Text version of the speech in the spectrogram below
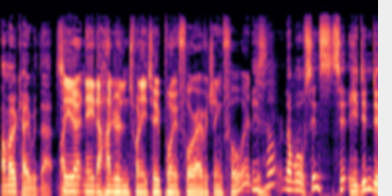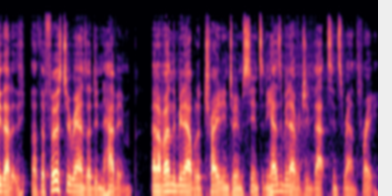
I'm okay with that. So you don't need 122.4 averaging forward. He's not no, well since, since he didn't do that at the, uh, the first two rounds. I didn't have him, and I've only been able to trade into him since, and he hasn't been averaging that since round three.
